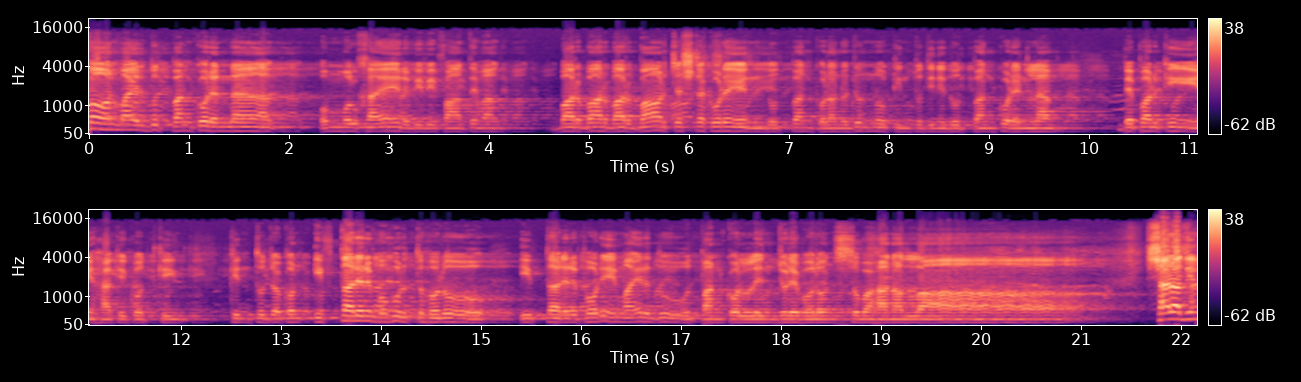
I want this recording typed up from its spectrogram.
হন, মায়ের দুধ পান করেন না। উম্মুল খায়ের বিবি ফাতেমা বারবার বারবার চেষ্টা করেন দুধ পান করানোর জন্য, কিন্তু তিনি দুধ পান করেন না। ব্যাপার কি, হাকিকত কি? কিন্তু যখন ইফতারের মুহূর্ত হলো, ইফতারের পরে মায়ের দুধ পান করলেন জুড়ে বলুন, সুবহানাল্লাহ। সারাদিন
